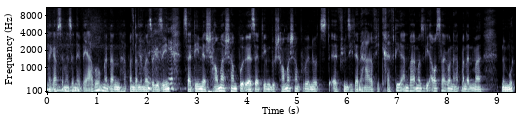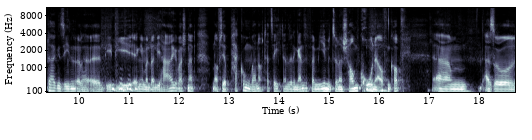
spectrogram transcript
Da gab es immer so eine Werbung und dann hat man dann immer so gesehen, seitdem wir Schaumer-Shampoo, äh, seitdem du Schaumer-Shampoo benutzt, äh, fühlen sich deine Haare viel kräftiger an, war immer so die Aussage. Und dann hat man dann immer eine Mutter gesehen oder äh, die, die irgendjemand dann die Haare gewaschen hat. Und auf der Packung war noch tatsächlich dann so eine ganze Familie mit so einer Schaumkrone auf dem Kopf. Ähm, also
